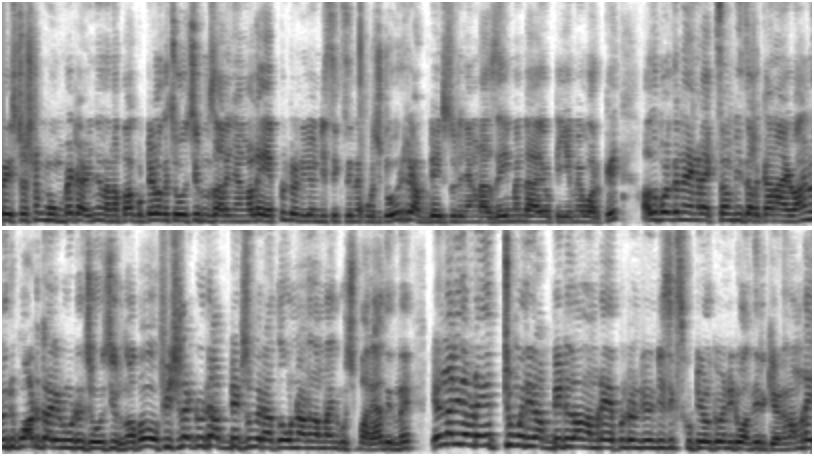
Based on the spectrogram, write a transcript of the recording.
രജിസ്ട്രേഷൻ മുമ്പേ കഴിഞ്ഞതാണ്. അപ്പോൾ ആ കുട്ടികളൊക്കെ ചോദിച്ചിരുന്നു സാറേ ഞങ്ങളുടെ ഏപ്രിൽ ട്വന്റി ട്വന്റി സിക്സിനെ കുറിച്ചിട്ട് ഒരു അപ്ഡേറ്റ്സ് ഇല്ല. ഞങ്ങളുടെ അസൈൻമെന്റ് ആയോ ടി എം എ വർക്ക് അതുപോലെ തന്നെ ഞങ്ങളുടെ എക്സാം ഫീസ് അടക്കാനായോ? അങ്ങനെ ഒരുപാട് കാര്യങ്ങൾ കൂടി ചോദിച്ചിരുന്നു. അപ്പോൾ ഒഫീഷ്യലായിട്ട് ഒരു അപ്ഡേറ്റ്സും വരാത്തതുകൊണ്ടാണ് നമ്മൾ അതിനെക്കുറിച്ച് പറയാതിരുന്നത്. എന്നാൽ ഇത് അവിടെ ഏറ്റവും വലിയൊരു അപ്ഡേറ്റ് ഇതാ നമ്മുടെ ഏപ്രിൽ ട്വന്റി ട്വന്റി സിക്സ് കുട്ടികൾക്ക് വേണ്ടിയിട്ട് വന്നിരിക്കുകയാണ്. നമ്മുടെ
